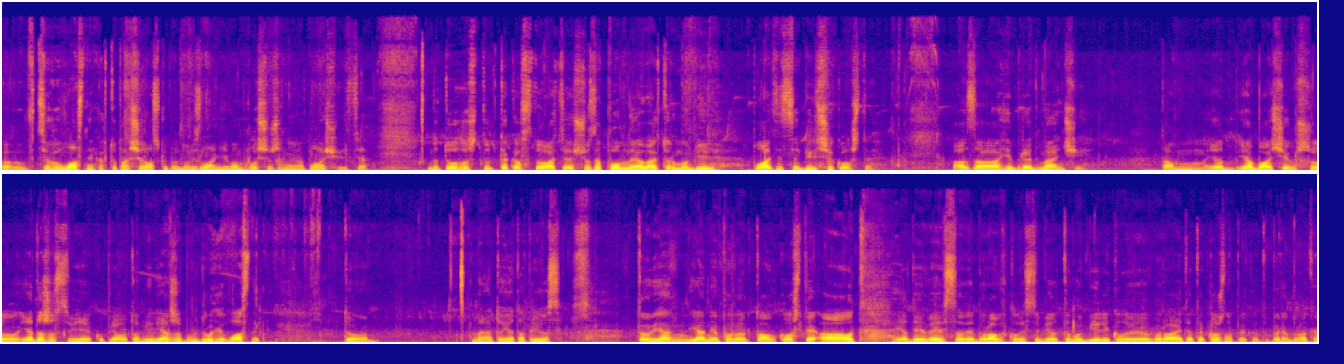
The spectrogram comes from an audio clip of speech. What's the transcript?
е, в цього власника, хто перший раз купив в Новій Зеландії, вам гроші вже не виплачуються. До того ж, тут така ситуація, що за повний електромобіль платяться більші кошти, а за гібрид менші. Там я, я бачив, що я навіть свій купляв автомобіль, я вже був другий власник, то в мене Toyota Prius, то я, я не повертав кошти. А от я дивився, вибирав коли собі автомобіль, і коли ви вибираєте також, наприклад, будемо брати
